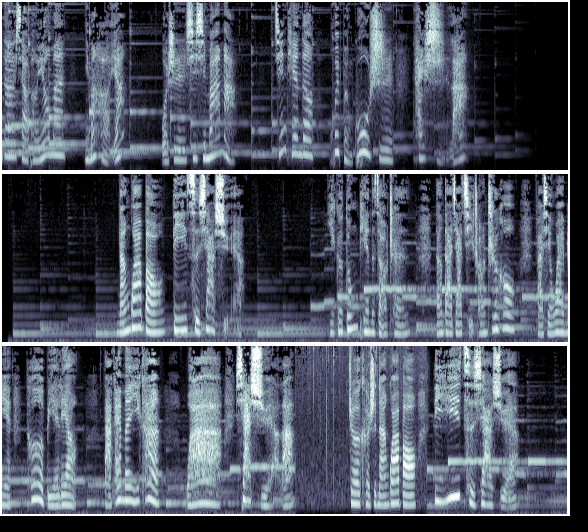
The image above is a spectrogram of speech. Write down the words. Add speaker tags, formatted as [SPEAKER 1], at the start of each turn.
[SPEAKER 1] 的小朋友们，你们好呀！我是西西妈妈。今天的绘本故事开始啦。南瓜堡第一次下雪。一个冬天的早晨，当大家起床之后，发现外面特别亮，打开门一看，哇，下雪了！这可是南瓜堡第一次下雪。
